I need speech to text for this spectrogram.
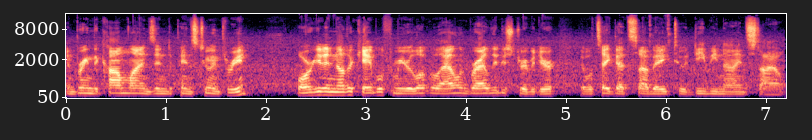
and bring the COM lines into pins 2 and 3, or get another cable from your local Allen Bradley distributor that will take that Sub 8 to a DB9 style.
